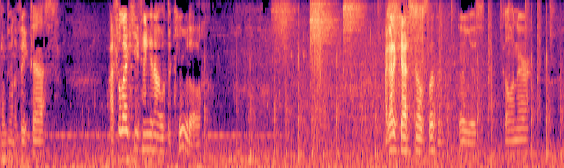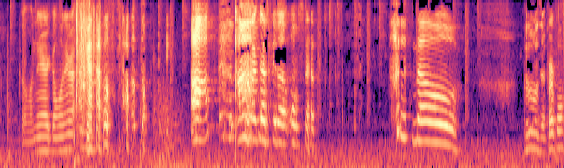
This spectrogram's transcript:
I'm doing a fake task. I feel like he's hanging out with the crew though. I gotta catch Snow slipping. There he is. Going there. Going there, going there. I got him. ah! Ah, I messed it up. Oh, snap. no! Who was it? Purple?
